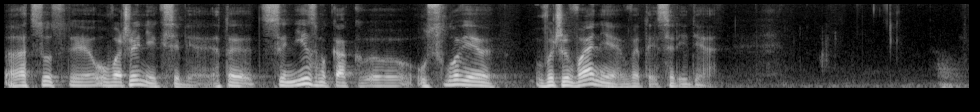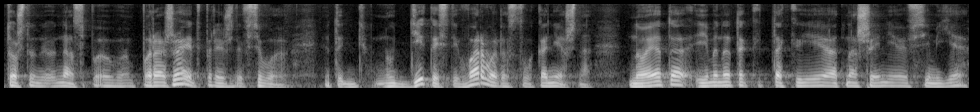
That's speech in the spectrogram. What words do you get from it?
отсутствие уважения к себе. Это цинизм как э, условие выживания в этой среде. То, что нас поражает прежде всего, это ну, дикость и варварство, конечно, но это именно так, такие отношения в семье.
